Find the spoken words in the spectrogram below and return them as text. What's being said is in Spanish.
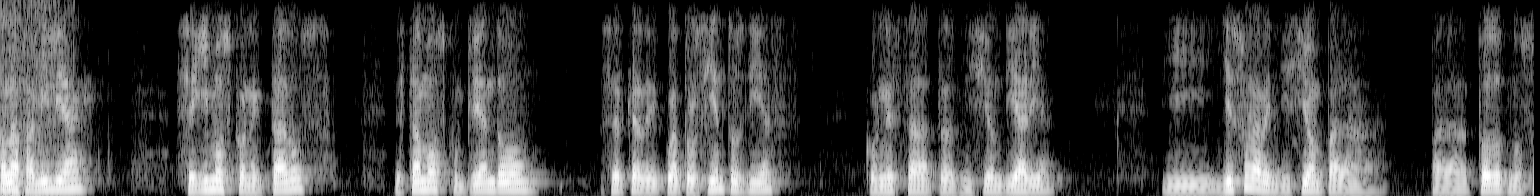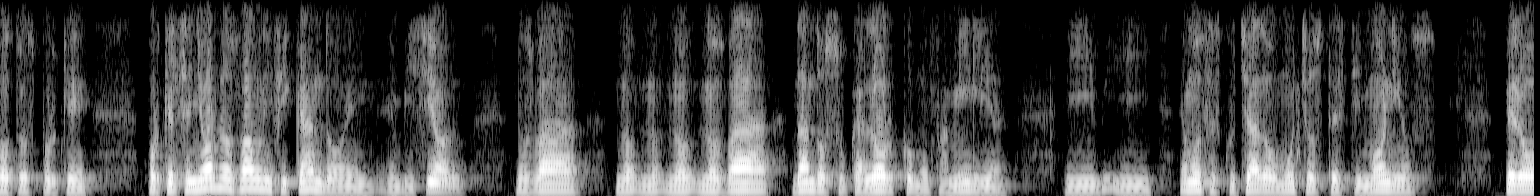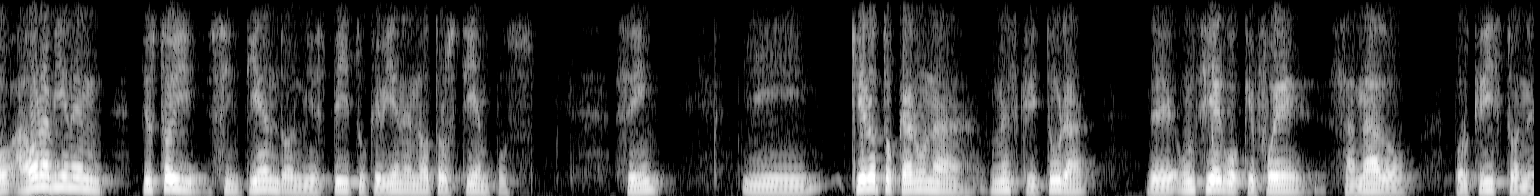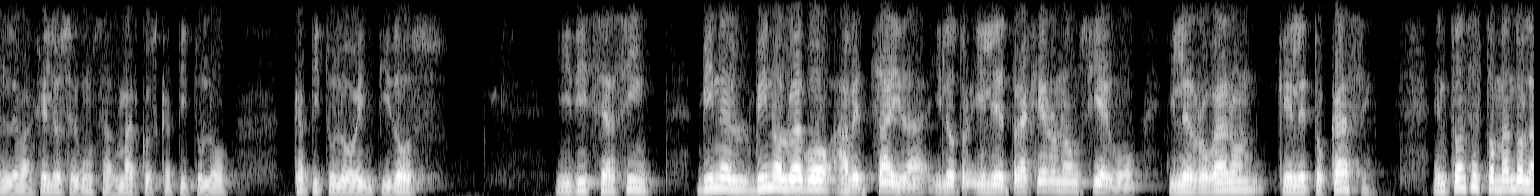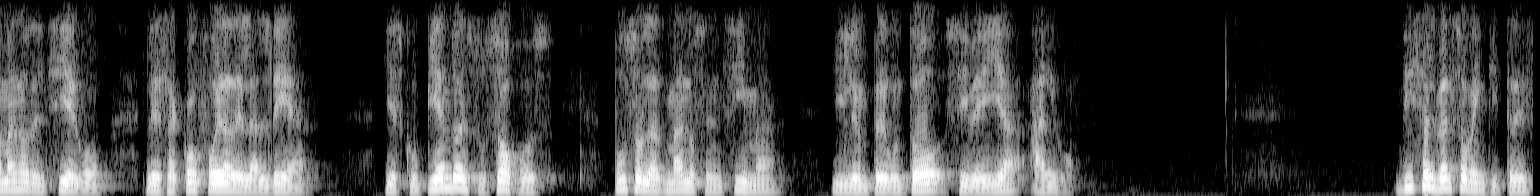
Hola familia, seguimos conectados, estamos cumpliendo cerca de 400 días con esta transmisión diaria y, es una bendición para, para todos nosotros porque, porque el Señor nos va unificando en, en visión, nos va, no, no, no, nos va dando su calor como familia y, y hemos escuchado muchos testimonios, pero ahora vienen, yo estoy sintiendo en mi espíritu que vienen otros tiempos, ¿sí? Y quiero tocar una, una escritura de un ciego que fue sanado por Cristo en el Evangelio según San Marcos capítulo, capítulo 22. Y dice así, vino, vino luego a Bethsaida y, lo, y le trajeron a un ciego y le rogaron que le tocase. Entonces tomando la mano del ciego, le sacó fuera de la aldea y escupiendo en sus ojos, puso las manos encima y le preguntó si veía algo. Dice el verso 23,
